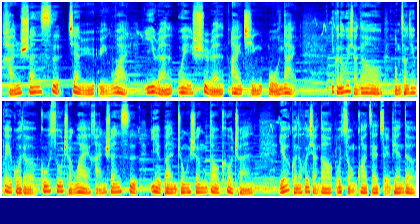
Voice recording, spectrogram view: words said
寒山寺，建于云外，依然为世人爱情无奈。”你可能会想到我们曾经背过的“姑苏城外寒山寺，夜半钟声到客船”，也有可能会想到我总挂在嘴边的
